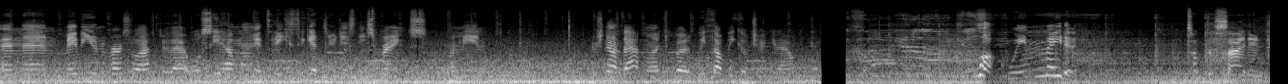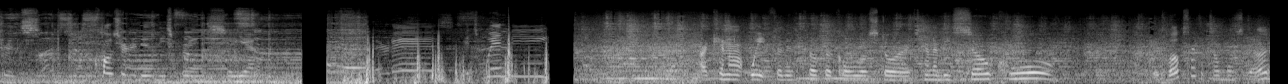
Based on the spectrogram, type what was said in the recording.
And then maybe Universal after that. We'll see how long it takes to get through Disney Springs. I mean, there's not that much, but we thought we'd go check it out. The side entrance closer to Disney Springs, so yeah. There it is. It's windy. I cannot wait for this Coca-Cola store. It's gonna be so cool. It looks like it's almost done.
